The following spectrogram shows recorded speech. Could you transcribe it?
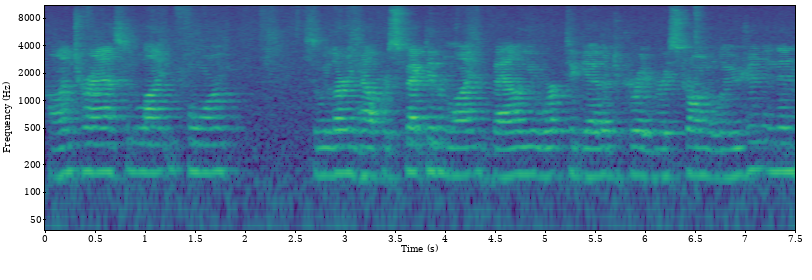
Contrast of light and form. So we're learning how perspective and light and value work together to create a very strong illusion. And then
